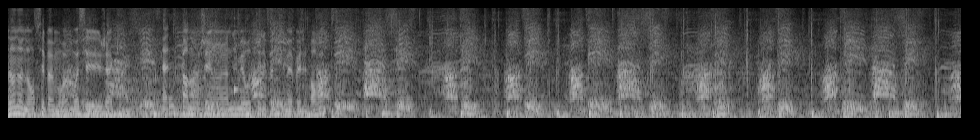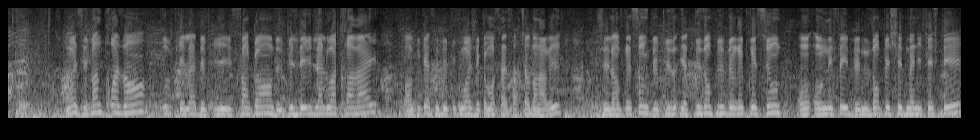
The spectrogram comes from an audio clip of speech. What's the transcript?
Non, non, non, c'est pas moi, moi c'est Jacques. Ah, pardon, j'ai un numéro de téléphone qui m'appelle. Au revoir. Moi j'ai 23 ans, je trouve que là depuis 5 ans, depuis le début de la loi travail, en tout cas c'est depuis que moi j'ai commencé à sortir dans la rue, j'ai l'impression qu'il y a de plus en plus de répression, on, essaye de nous empêcher de manifester,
